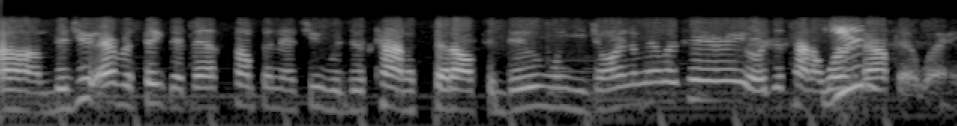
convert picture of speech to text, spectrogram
um, did you ever think that that's something that you would just kind of set off to do when you joined the military, or just kind of worked you, out that way?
